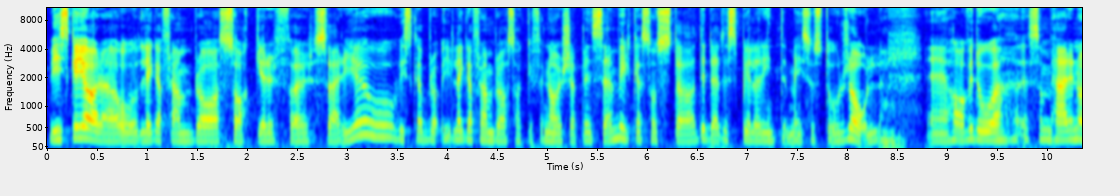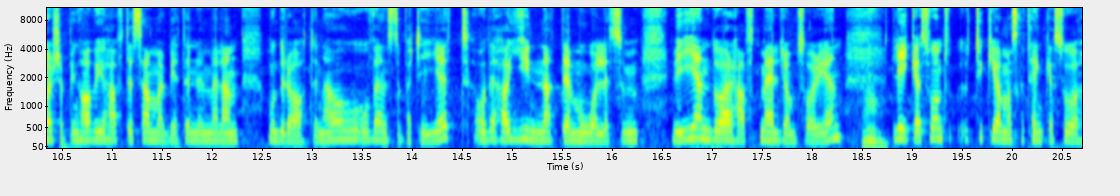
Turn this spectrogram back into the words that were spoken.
vi ska göra och lägga fram bra saker för Sverige och vi ska lägga fram bra saker för Norrköping. Sen vilka som stödjer det, det spelar inte mig så stor roll. Mm. Eh, har vi då, som här i Norrköping har vi ju haft ett samarbete nu mellan Moderaterna och, och Vänsterpartiet och det har gynnat det målet som vi ändå har haft med äldreomsorgen. Mm. Likaså tycker jag man ska tänka så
